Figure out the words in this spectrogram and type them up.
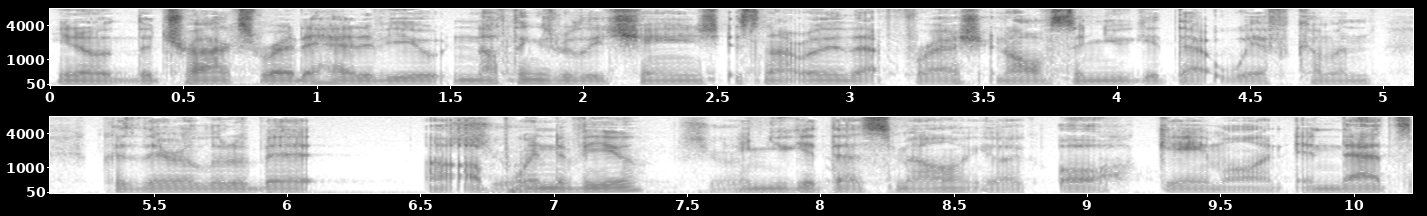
You know, the track's right ahead of you. Nothing's really changed. It's not really that fresh. And all of a sudden you get that whiff coming because they're a little bit uh, upwind of you. Sure. And you get that smell. You're like, oh, game on. And that's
